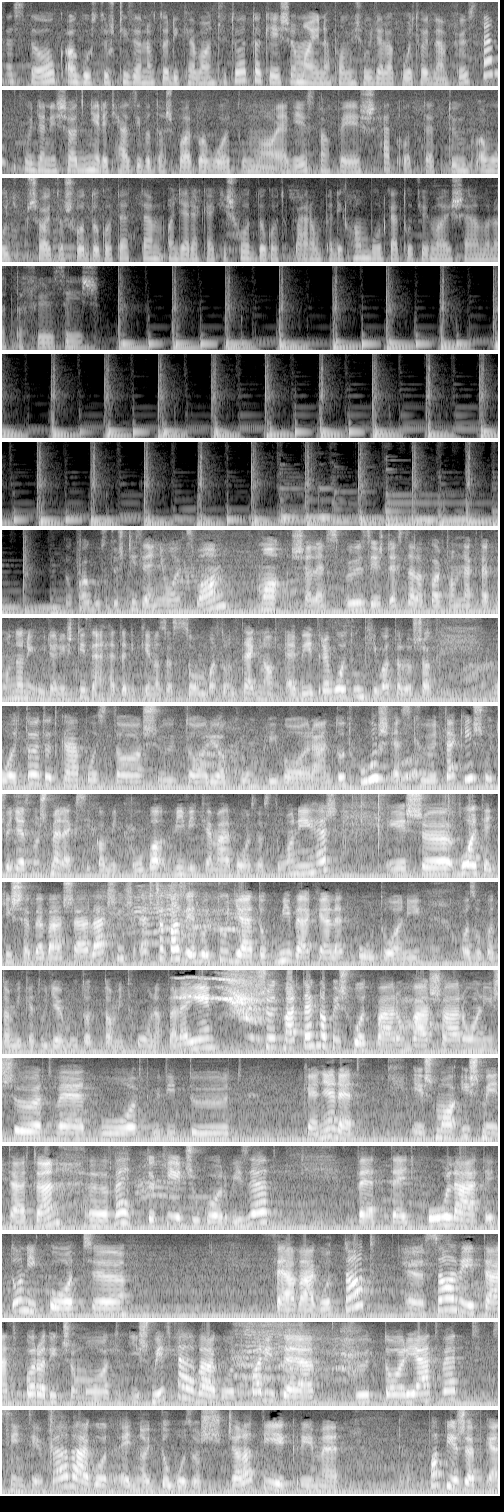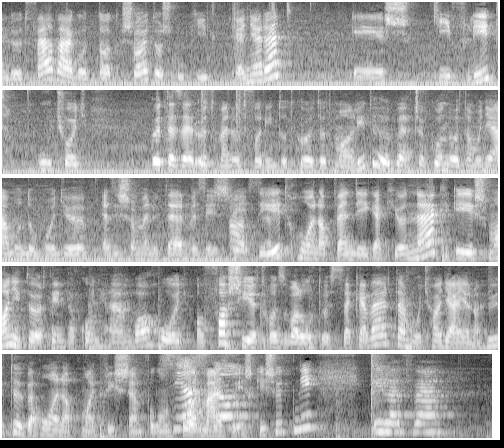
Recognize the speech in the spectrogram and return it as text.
Sziasztok! Augusztus 15-e van csütörtök, és a mai napom is úgy alakult, hogy nem főztem, ugyanis a Nyíregyházi Vadasparkban voltunk ma egész nap, és hát ott tettünk, amúgy sajtos hoddogot ettem, a gyerekek is hoddogot, a párom pedig hamburgert, úgyhogy ma is elmaradt a főzés. Augusztus 18 van, ma se lesz főzés, de ezt el akartam nektek mondani, ugyanis 17-én, azaz szombaton tegnap ebédre voltunk hivatalosak, volt töltött káposzta, sült tarja, krumplival rántott hús, ezt küldtek is, úgyhogy ez most melegszik a mikróba, Vivike már borzasztóan éhes, és volt egy kisebb bevásárlás is, ez csak azért, hogy tudjátok, mivel kellett pótolni azokat, amiket ugye mutattam itt hónap elején. Sőt, már tegnap is volt párom vásárolni, sört vett, bort, üdítőt, kenyeret, és ma ismételten vett két zsugor vizet, vett egy kólát, egy tonikot, felvágottat, szalvétát, paradicsomot, ismét felvágott, parizel, főtt torját vett, szintén felvágott, egy nagy dobozos gelatiékrémet, papírzsebkendőt felvágottat, sajtos kukit, kenyeret és kiflit, úgyhogy 5055 forintot költött ma a Lidlbe, csak gondoltam, hogy elmondom, hogy ez is a menü tervezés része. holnap vendégek jönnek, és ma annyi történt a konyhámba, hogy a fasírthoz valót összekevertem, hogy hagyjáljon a hűtőbe, holnap majd frissen fogom Sziasztok! formázni és kisütni, illetve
